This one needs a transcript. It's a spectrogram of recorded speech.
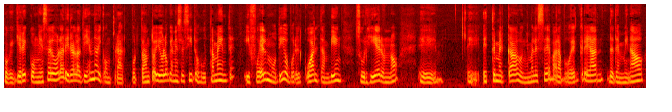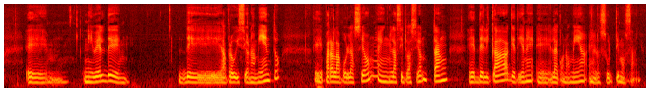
porque quiere con ese dólar ir a la tienda y comprar. Por tanto, yo lo que necesito justamente, y fue el motivo por el cual también surgieron ¿no? Eh, eh, este mercado en MLC para poder crear determinado eh, nivel de, de aprovisionamiento para la población en la situación tan delicada que tiene la economía en los últimos años.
